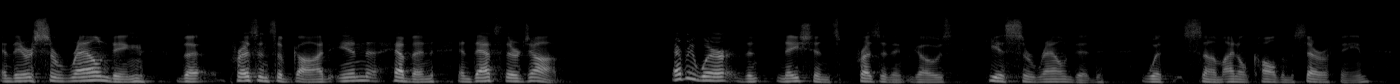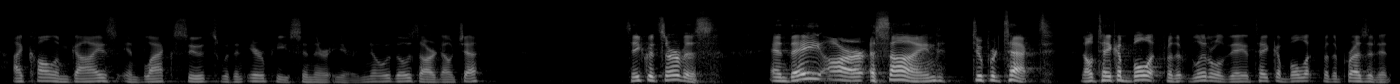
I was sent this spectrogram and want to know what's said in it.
And they are surrounding the presence of God in heaven, and that's their job. Everywhere the nation's president goes, he is surrounded with some, I don't call them seraphim, I call them guys in black suits with an earpiece in their ear. You know who those are, don't you? Secret Service. And they are assigned to protect. They'll take a bullet for the, literally, they'll take a bullet for the president.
